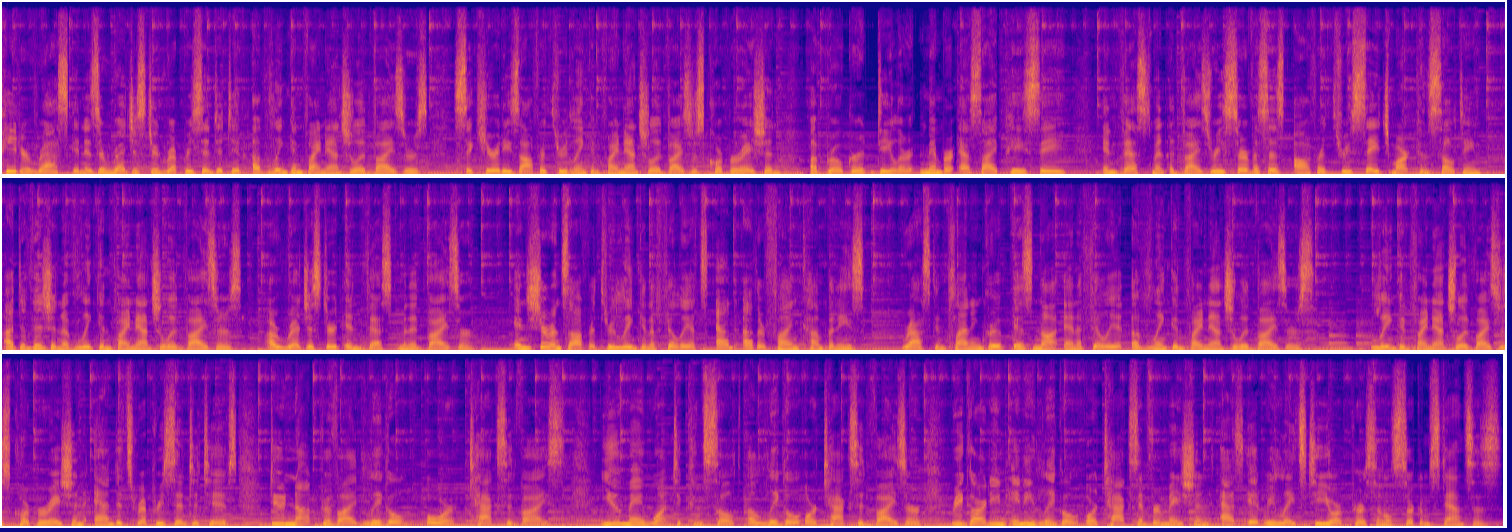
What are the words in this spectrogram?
Peter Raskin is a registered representative of Lincoln Financial Advisors. Securities offered through Lincoln Financial Advisors Corporation, a broker, dealer, member SIPC. Investment advisory services offered through SageMark Consulting, a division of Lincoln Financial Advisors, a registered investment advisor. Insurance offered through Lincoln affiliates and other fine companies. Raskin Planning Group is not an affiliate of Lincoln Financial Advisors. Lincoln Financial Advisors Corporation and its representatives do not provide legal or tax advice. You may want to consult a legal or tax advisor regarding any legal or tax information as it relates to your personal circumstances.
